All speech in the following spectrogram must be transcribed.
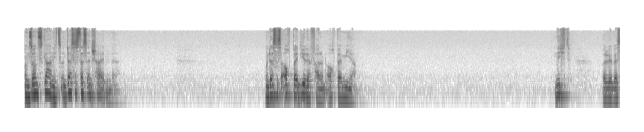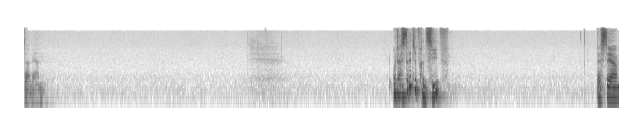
und sonst gar nichts. Und das ist das Entscheidende. Und das ist auch bei dir der Fall und auch bei mir. Nicht, weil wir besser werden. Und das dritte Prinzip, das der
